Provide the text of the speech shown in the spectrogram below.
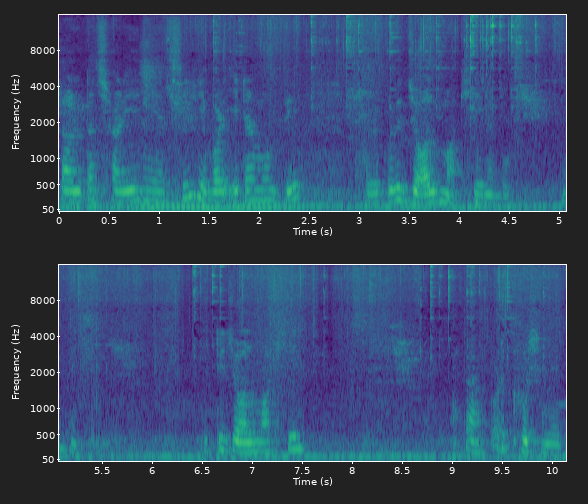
তালটা ছাড়িয়ে নিয়েছি, এবার এটার মধ্যে ভালো করে জল মাখিয়ে নেব। একটু জল মাখিয়ে তারপর ঘষে নেব।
